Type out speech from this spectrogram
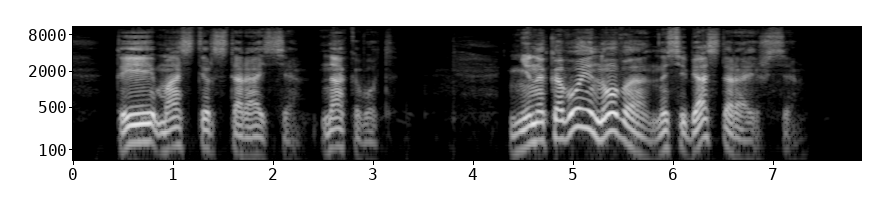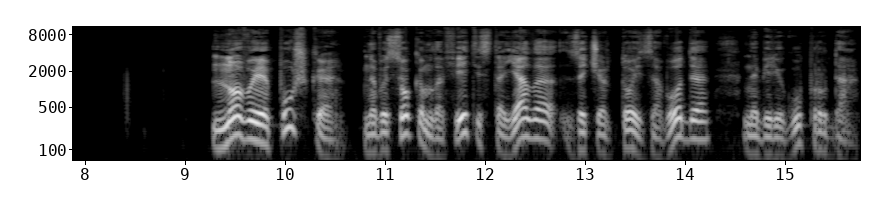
— Ты, мастер, старайся, на-ка вот. Ни на кого иного на себя стараешься. Новая пушка на высоком лафете стояла за чертой завода на берегу пруда.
